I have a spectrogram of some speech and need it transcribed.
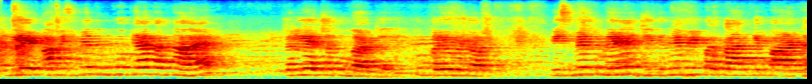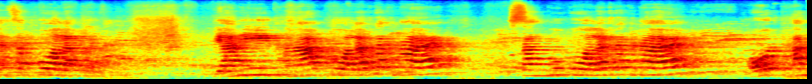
चलिए अब इसमें तुमको क्या करना है? चलिए अच्छा तुम बैठ जाइए। तुम खड़े हो बेटा। इसमें तुम्हें जितने भी प्रकार के पार्ट हैं सबको अलग रखना है। यानी धनाभ को अलग रखना है शंकु को अलग रखना है और धन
